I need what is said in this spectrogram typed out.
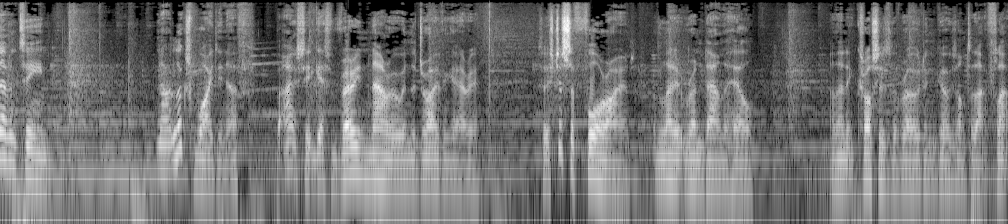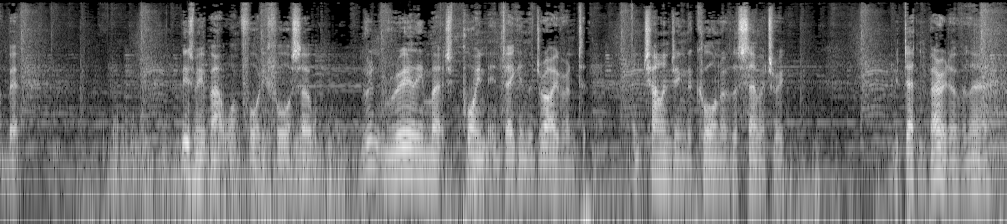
Seventeen. Now it looks wide enough, but actually it gets very narrow in the driving area. So it's just a 4 iron and let it run down the hill and then it crosses the road and goes onto that flat bit. Leaves me about 144, so there isn't really much point in taking the driver and, and challenging the corner of the cemetery. Be dead and buried over there.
